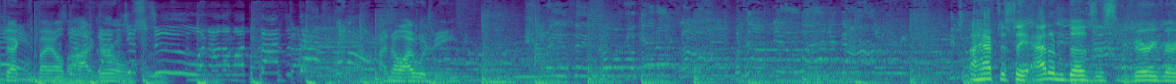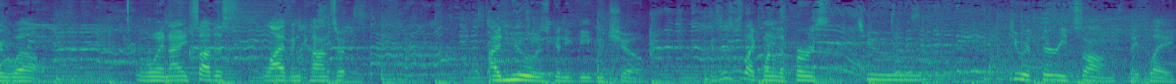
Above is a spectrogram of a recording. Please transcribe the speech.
distracted by all the hot girls. I know I would be. I have to say, Adam does this very, very well. When I saw this live in concert, I knew it was going to be a good show because this was like one of the first two, two or three songs they played.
